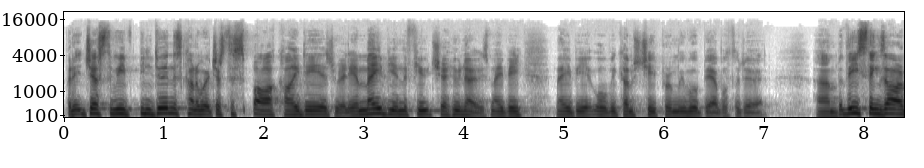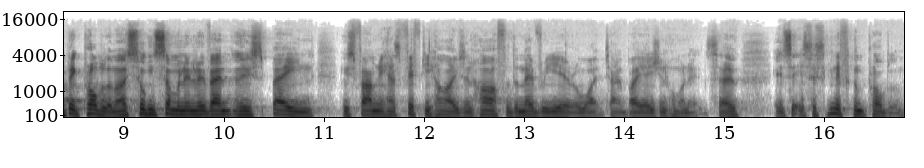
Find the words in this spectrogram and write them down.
But it just, we've been doing this kind of work just to spark ideas really, and maybe in the future, who knows, maybe, maybe it all becomes cheaper and we will be able to do it. Um, but these things are a big problem. I was talking to someone in an event in Spain whose family has 50 hives, and half of them every year are wiped out by Asian hornets. So it's, it's a significant problem.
